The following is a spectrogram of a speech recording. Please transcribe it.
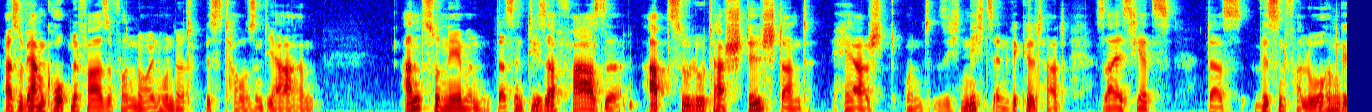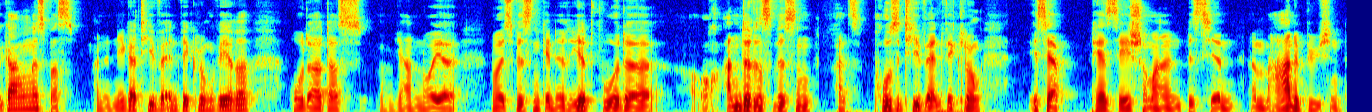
Also wir haben grob eine Phase von 900 bis 1000 Jahren. Anzunehmen, dass in dieser Phase absoluter Stillstand herrscht und sich nichts entwickelt hat, sei es jetzt, dass Wissen verloren gegangen ist, was eine negative Entwicklung wäre, oder dass ja neue, neues Wissen generiert wurde, auch anderes Wissen als positive Entwicklung, ist ja per se schon mal ein bisschen ähm, Hanebüchen.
